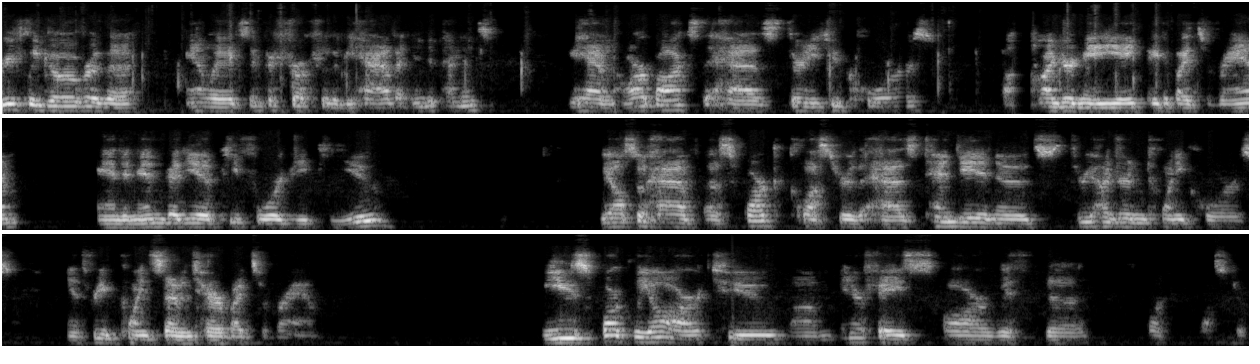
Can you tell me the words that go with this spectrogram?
briefly go over the analytics infrastructure that we have at Independence. We have an R box that has 32 cores, 188 gigabytes of RAM, and an NVIDIA P4 GPU. We also have a Spark cluster that has 10 data nodes, 320 cores, and 3.7 terabytes of RAM. We use sparklyr to um, interface R with the Spark cluster.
